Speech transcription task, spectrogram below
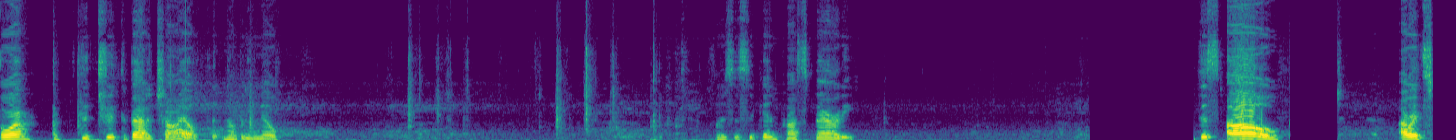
Or the truth about a child that nobody knew. What is this again? Prosperity. This, oh, oh all right.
